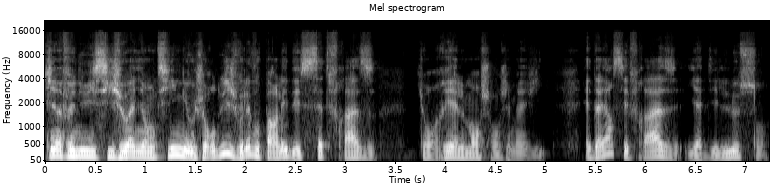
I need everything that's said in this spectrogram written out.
Bienvenue ici Johan Yangting et aujourd'hui je voulais vous parler des sept phrases qui ont réellement changé ma vie. Et derrière ces phrases, il y a des leçons,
